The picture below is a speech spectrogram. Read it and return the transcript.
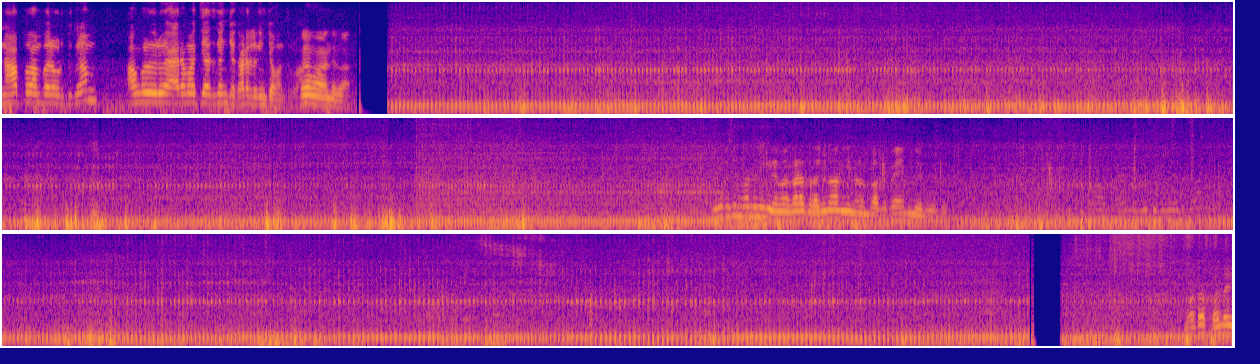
நாற்பது ஐம்பது கொடுத்துக்கணும் அவங்க ஒரு அரை மத்தியாத்துக்கு இங்கே கடலுக்கு இங்கே வந்துடுவாங்க வேகமா வந்து நிற்கிறேன் கடற்கரை சுனாமி என்னன்னு பார்க்க ஃபேமிலி எடுத்து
